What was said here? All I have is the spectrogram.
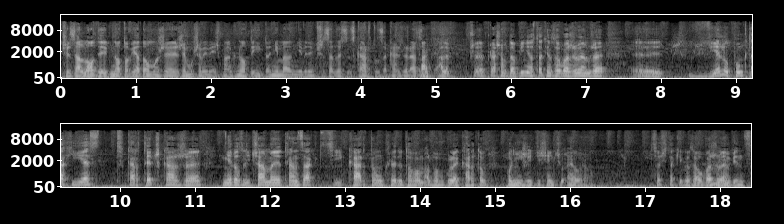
czy za lody, no to wiadomo, że, że musimy mieć banknoty i to nie, ma, nie będę przesadzać z kartą za każdym razem. Tak, ale przepraszam, w Dublinie ostatnio zauważyłem, że y, w wielu punktach jest karteczka, że nie rozliczamy transakcji kartą kredytową albo w ogóle kartą poniżej 10 euro. Coś takiego zauważyłem, więc,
